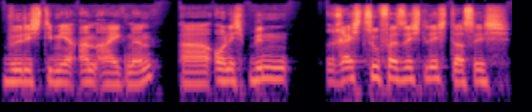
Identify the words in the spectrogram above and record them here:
würde ich die mir aneignen. Äh, und ich bin recht zuversichtlich, dass ich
